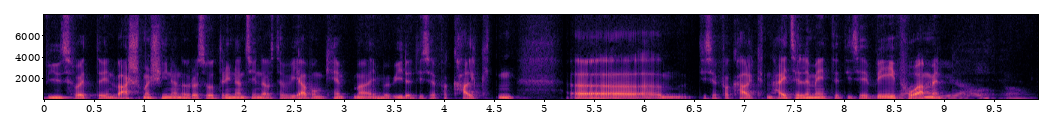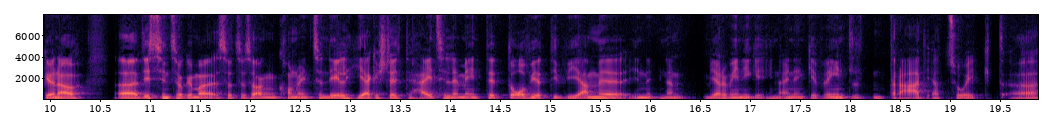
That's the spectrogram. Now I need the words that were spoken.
wie es heute in Waschmaschinen oder so drinnen sind. Aus der Werbung kennt man immer wieder diese verkalkten, äh, diese verkalkten Heizelemente, diese W-Formen. Genau, äh, das sind sage ich mal, sozusagen konventionell hergestellte Heizelemente. Da wird die Wärme in, in ein, mehr oder weniger in einen gewändelten Draht erzeugt. Äh,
